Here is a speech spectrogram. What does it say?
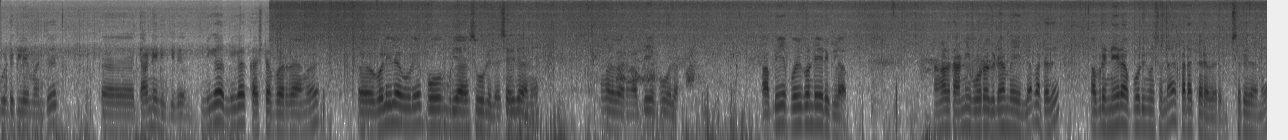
வீட்டுக்குள்ளேயும் வந்து தண்ணி நிற்கிது மிக மிக கஷ்டப்படுறாங்க. வெளியில் கூட போக முடியாத சூழ்நிலை. சரிதானே? உங்களை பாருங்கள் அப்படியே போகல. அப்படியே போய்க்கொண்டே இருக்கலாம். அதனால் தண்ணி போகிறதுக்கு இடமே இல்லை. மற்றது அப்படி நேராக போடிங்கன்னு சொன்னால் கடற்கரை வரும். சரிதானே?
